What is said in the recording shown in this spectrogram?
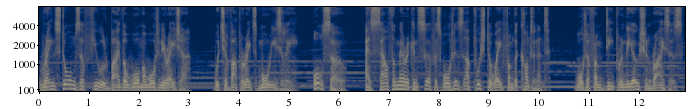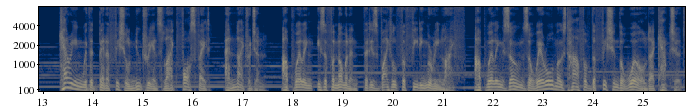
Rainstorms are fueled by the warmer water near Asia, which evaporates more easily. Also, as South American surface waters are pushed away from the continent, water from deeper in the ocean rises, carrying with it beneficial nutrients like phosphate and nitrogen. Upwelling is a phenomenon that is vital for feeding marine life. Upwelling zones are where almost half of the fish in the world are captured.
